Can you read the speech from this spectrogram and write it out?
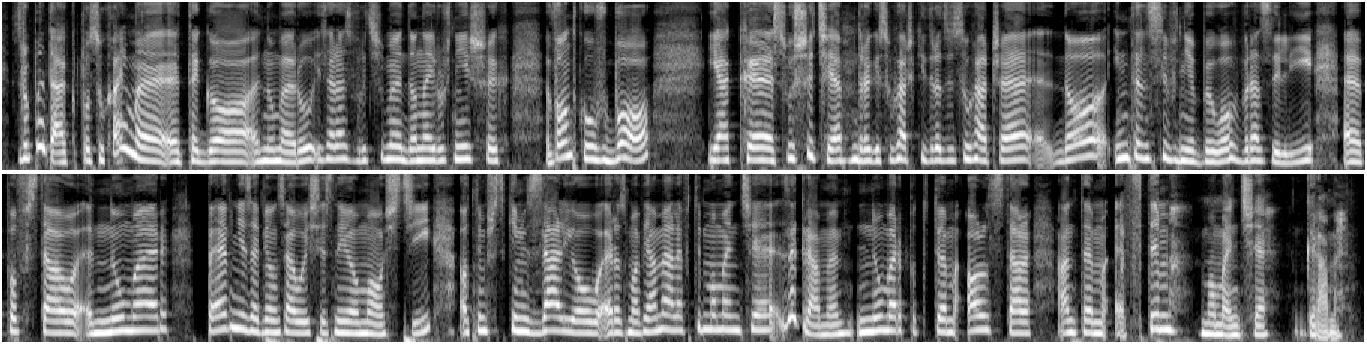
Zróbmy tak, posłuchajmy tego numeru i zaraz wrócimy do najróżniejszych wątków, bo jak e, słyszycie, drogie słuchaczki, drodzy słuchacze, no intensywnie było w Brazylii. E, powstał numer, pewnie zawiązały się znajomości. O tym wszystkim z Zalią rozmawiamy, ale w tym momencie zagramy. Numer pod tytułem All Star Anthem w tym momencie gramy.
